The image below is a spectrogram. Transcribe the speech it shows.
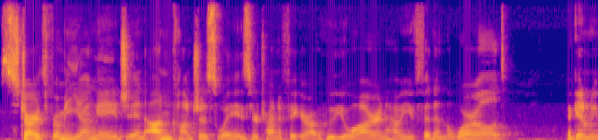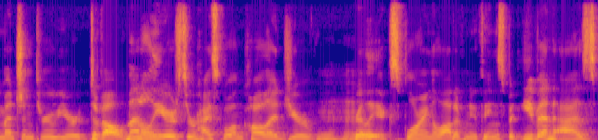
starts from a young age in unconscious ways. You're trying to figure out who you are and how you fit in the world again we mentioned through your developmental years through high school and college you're mm-hmm. really exploring a lot of new things. But even as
